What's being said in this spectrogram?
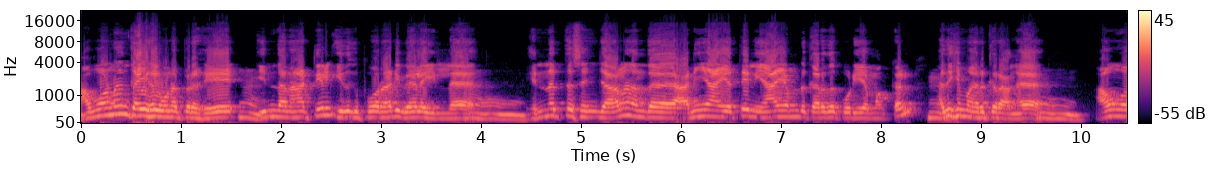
அவனும் கைகள் உன பிறகு. இந்த நாட்டில் இதுக்கு போராடி வேலை இல்ல. என்னத்தை செஞ்சாலும் அந்த அநியாயத்தை நியாயம்னு கருதக்கூடிய மக்கள் அதிகமா இருக்கிறாங்க. அவங்க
